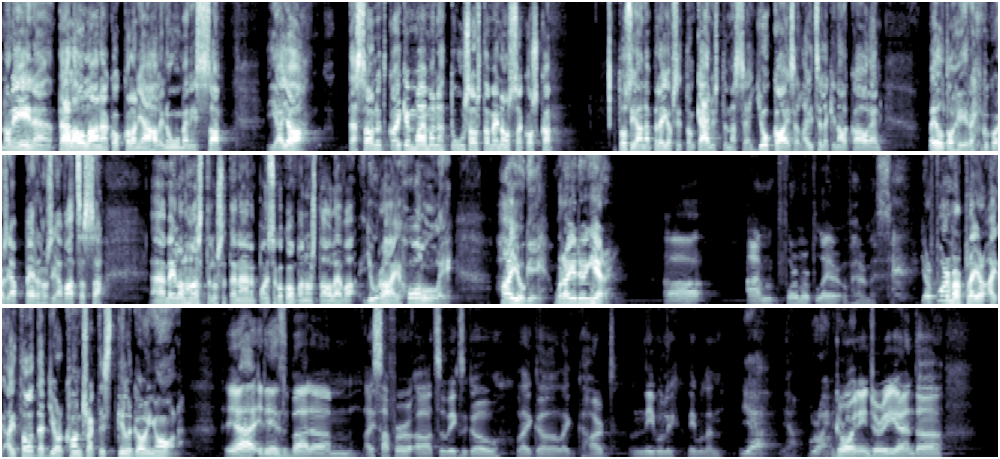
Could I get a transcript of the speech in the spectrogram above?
No niin, täällä ollaan Kokkolan jäähallin Uumenissa. Ja, ja tässä on nyt kaiken maailman tuusausta menossa, koska tosiaan nämä playoffsit on käynnistymässä ja jokaisella, itselläkin alkaa olen peltohiiren kokoisia perhosia vatsassa. Meillä on haastattelussa tänään poissa kokoonpanosta oleva Jurai Holli. Hi Yugi, what are you doing here? Uh, I'm former player of Hermes. You're former player. I, I thought that your contract is still going on. Yeah, it is, but um, I suffered uh, two weeks ago, like uh, like hard nivuli, nivulen Yeah, yeah, groin. groin injury, and uh,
